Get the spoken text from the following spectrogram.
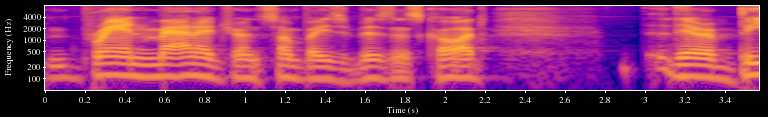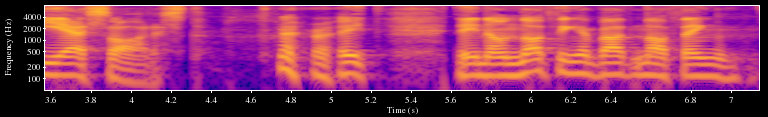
brand manager on somebody's business card, they're a BS artist. right? They know nothing about nothing.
